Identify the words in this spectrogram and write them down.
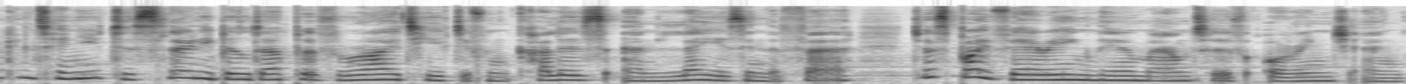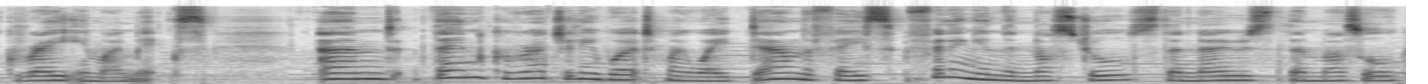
I continued to slowly build up a variety of different colours and layers in the fur just by varying the amount of orange and grey in my mix and then gradually worked my way down the face filling in the nostrils, the nose, the muzzle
